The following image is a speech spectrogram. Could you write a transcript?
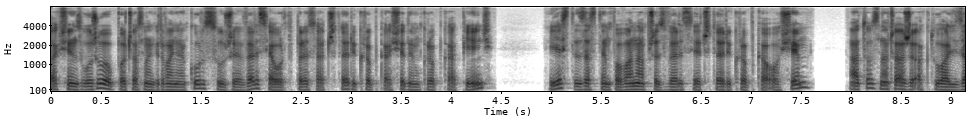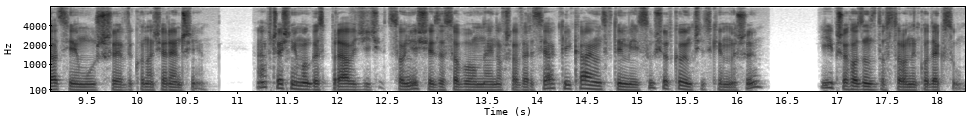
Tak się złożyło podczas nagrywania kursu, że wersja WordPressa 4.7.5 jest zastępowana przez wersję 4.8, a to oznacza, że aktualizację muszę wykonać ręcznie. A wcześniej mogę sprawdzić, co niesie ze sobą najnowsza wersja, klikając w tym miejscu środkowym przyciskiem myszy i przechodząc do strony kodeksu.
